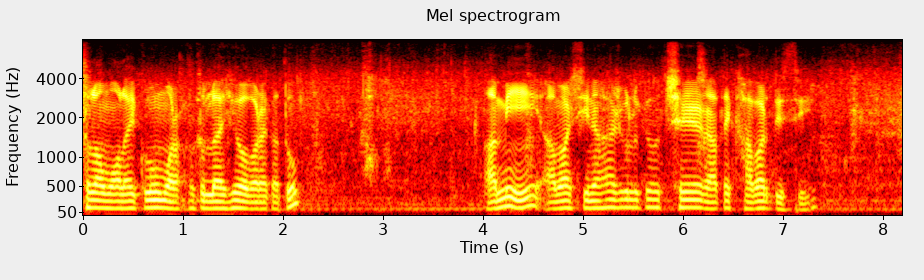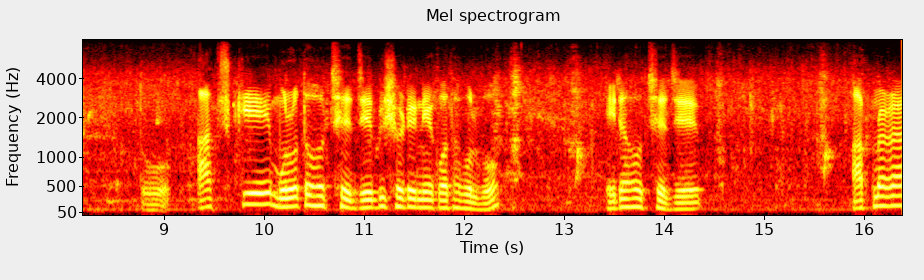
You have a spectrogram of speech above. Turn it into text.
আসসালামু আলাইকুম রহমতুল্লাহি ওবরাকাতু। আমি আমার চীনা হাঁসগুলোকে হচ্ছে রাতে খাবার দিছি। তো আজকে মূলত হচ্ছে যে বিষয়টি নিয়ে কথা বলব, এটা হচ্ছে যে আপনারা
